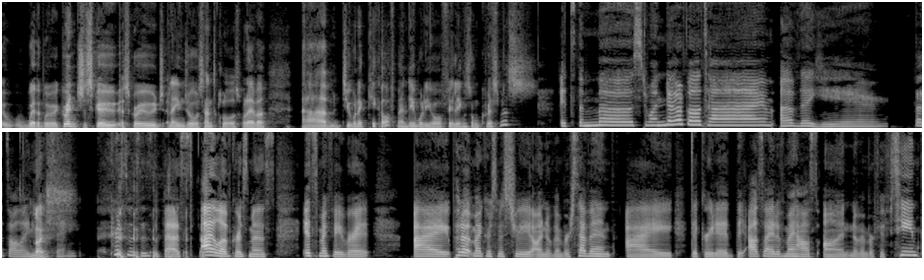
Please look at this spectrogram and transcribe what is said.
whether we're a Grinch, a, Scroo- a Scrooge, an Angel, Santa Claus, whatever. Um, do you want to kick off, Mandy? What are your feelings on Christmas? It's the most wonderful time of the year. That's all I need Nice. to say. Christmas is the best. I love Christmas. It's my favorite. I put up my Christmas tree on November 7th. I decorated the outside of my house on November 15th.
